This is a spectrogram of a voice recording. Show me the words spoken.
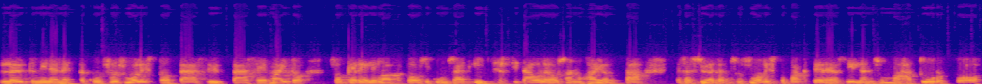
löytyminen, että kun sun suolistoon pääsy, pääsee maitosokeri eli laktoosi, kun sä et itse sitä ole osannut hajottaa ja sä syötät sun suolistobakteereja sillä, niin sun maha turpoo.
